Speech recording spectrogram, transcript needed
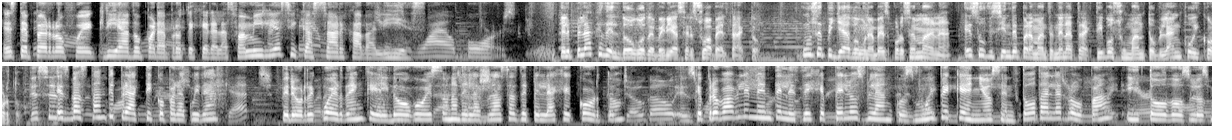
Este perro fue criado para proteger a las familias y cazar jabalíes. El pelaje del dogo debería ser suave al tacto. Un cepillado una vez por semana es suficiente para mantener atractivo su manto blanco y corto. Es bastante práctico para cuidar. Pero recuerden que el dogo es una de las razas de pelaje corto que probablemente les deje pelos blancos muy pequeños en toda la ropa y todos los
